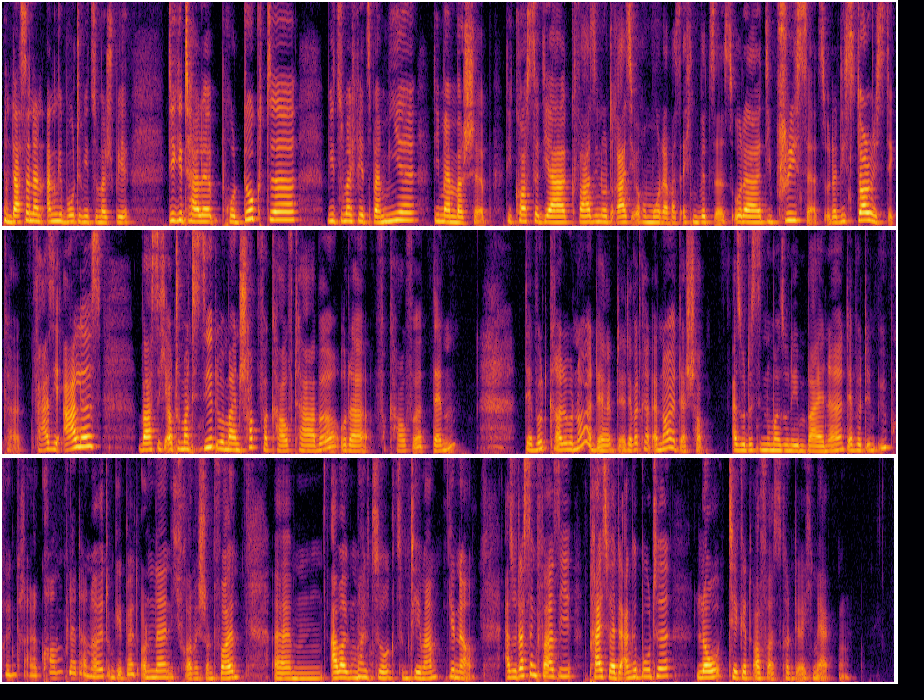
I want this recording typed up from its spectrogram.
Und das sind dann Angebote wie zum Beispiel digitale Produkte, wie zum Beispiel jetzt bei mir die Membership. Die kostet ja quasi nur 30 Euro im Monat, was echt ein Witz ist. Oder die Presets oder die Story-Sticker. Quasi alles, was ich automatisiert über meinen Shop verkauft habe oder verkaufe, denn der wird gerade erneuert, der, der, der wird gerade erneuert, der Shop. Also das ist nur mal so nebenbei, ne? Der wird im Übrigen gerade komplett erneuert und geht bald online. Ich freue mich schon voll. Ähm, aber mal zurück zum Thema. Genau. Also das sind quasi preiswerte Angebote, Low-Ticket-Offers, könnt ihr euch merken.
